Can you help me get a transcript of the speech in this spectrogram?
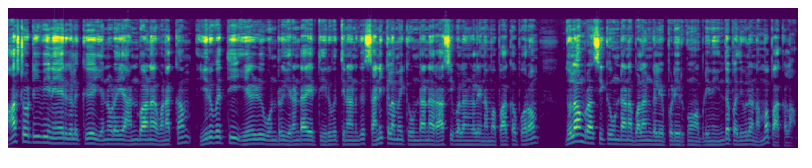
ஆஸ்ட்ரோ டிவி நேயர்களுக்கு என்னுடைய அன்பான வணக்கம். இருபத்தி ஏழு ஒன்று இரண்டாயிரத்தி இருபத்தி நான்கு சனிக்கிழமைக்கு உண்டான ராசி பலன்களை நம்ம பார்க்க போகிறோம் துலாம் ராசிக்கு உண்டான பலன்கள் எப்படி இருக்கும் அப்படின்னு இந்த பதிவில் நம்ம பார்க்கலாம்.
